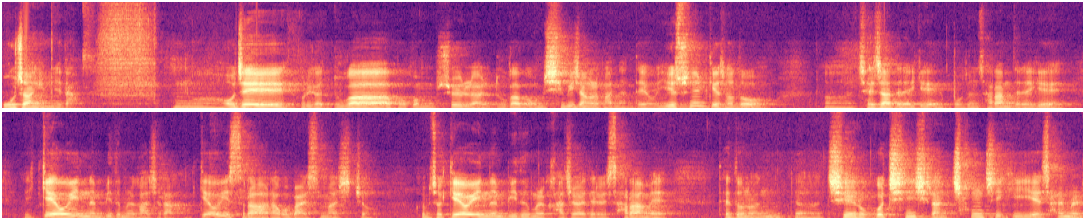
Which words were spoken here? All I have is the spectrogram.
5장입니다. 음, 어제 우리가 누가복음 수요일 날 누가복음 12장을 봤는데요. 예수님께서도 어, 제자들에게 모든 사람들에게 깨어 있는 믿음을 가져라, 깨어 있으라라고 말씀하시죠. 그럼 저 깨어 있는 믿음을 가져야 될 사람의 태도는 어, 지혜롭고 진실한 청지기의 삶을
